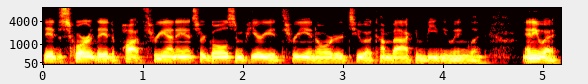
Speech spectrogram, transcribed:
They had to score, they had to pot three unanswered goals in period three in order to uh, come back and beat New England. Anyway,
